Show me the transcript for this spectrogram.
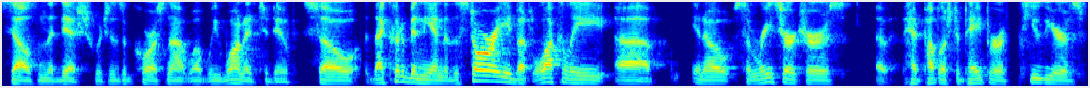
cells in the dish, which is, of course, not what we wanted to do. So that could have been the end of the story, but luckily, uh, you know, some researchers uh, had published a paper a few years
